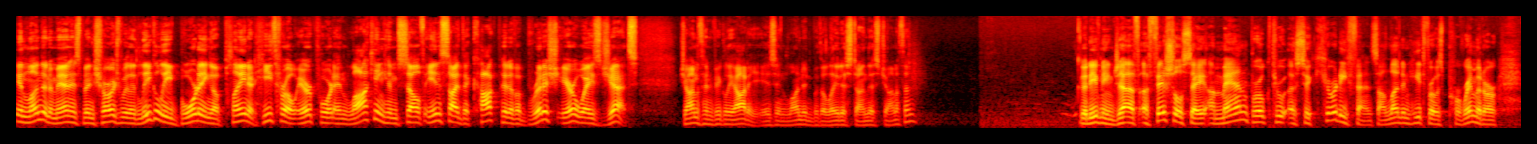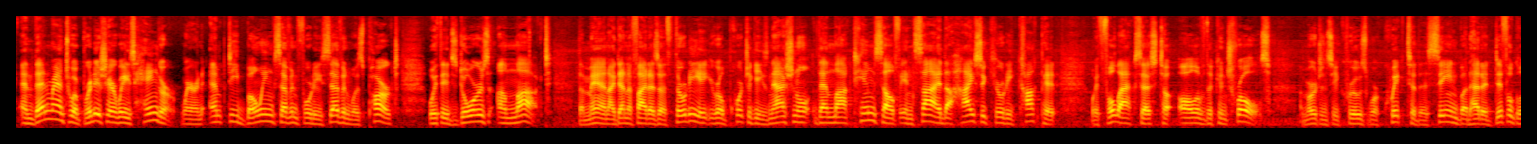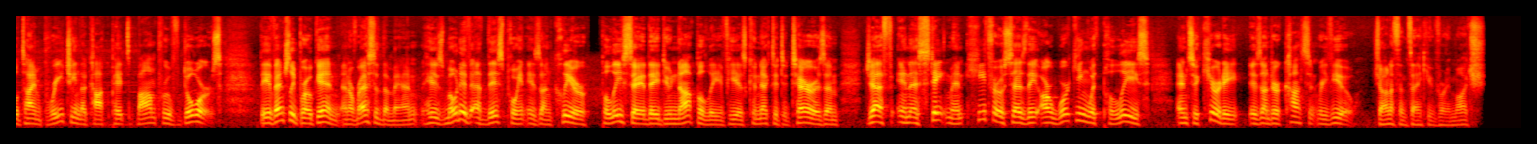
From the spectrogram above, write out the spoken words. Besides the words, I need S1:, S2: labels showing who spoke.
S1: In London, a man has been charged with illegally boarding a plane at Heathrow Airport and locking himself inside the cockpit of a British Airways jet. Jonathan Vigliotti is in London with the latest on this. Jonathan?
S2: Good evening, Jeff. Officials say a man broke through a security fence on London Heathrow's perimeter and then ran to a British Airways hangar where an empty Boeing 747 was parked with its doors unlocked. The man, identified as a 38-year-old Portuguese national, then locked himself inside the high-security cockpit with full access to all of the controls. Emergency crews were quick to the scene but had a difficult time breaching the cockpit's bomb-proof doors. They eventually broke in and arrested the man. His motive at this point is unclear. Police say they do not believe he is connected to terrorism. Jeff, in a statement, Heathrow says they are working with police and security is under constant review.
S1: Jonathan, thank you very much.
